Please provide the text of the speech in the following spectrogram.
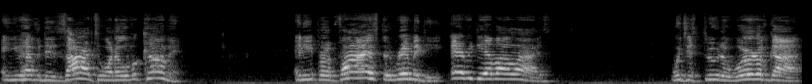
and you have a desire to want to overcome it. And he provides the remedy every day of our lives, which is through the word of God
